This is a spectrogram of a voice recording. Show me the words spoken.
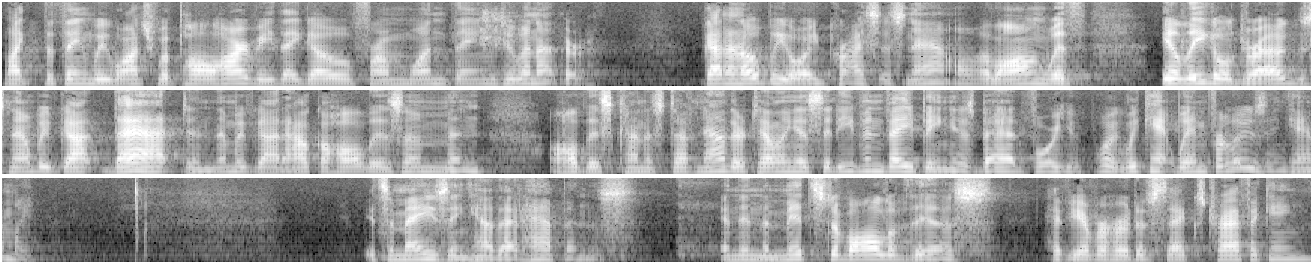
Like the thing we watched with Paul Harvey, they go from one thing to another. Got an opioid crisis now, along with illegal drugs. Now we've got that, and then we've got alcoholism and all this kind of stuff. Now they're telling us that even vaping is bad for you. Boy, we can't win for losing, can we? It's amazing how that happens. And in the midst of all of this, have you ever heard of sex trafficking?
